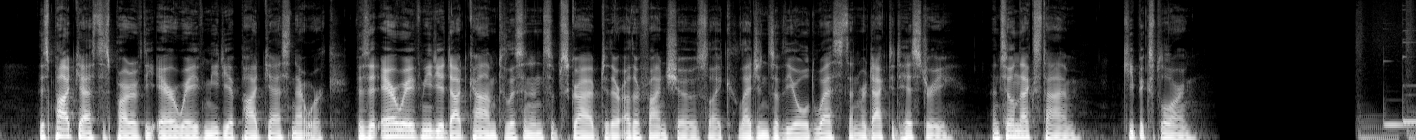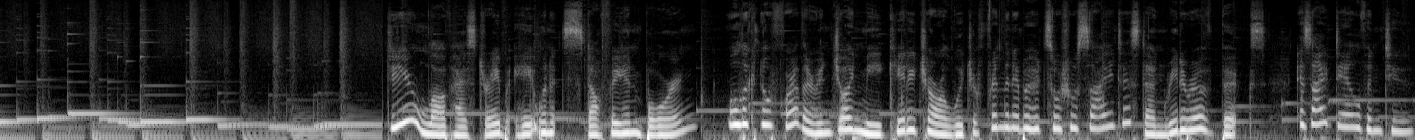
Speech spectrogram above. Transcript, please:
This podcast is part of the Airwave Media Podcast Network. Visit airwavemedia.com to listen and subscribe to their other fine shows like Legends of the Old West and Redacted History. Until next time, keep exploring. Do you love history but hate when it's stuffy and boring? Well, look no further and join me, Katie Charlwood, your friendly neighbourhood social scientist and reader of books, as I delve into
